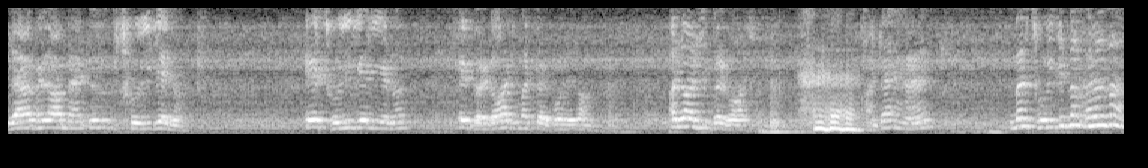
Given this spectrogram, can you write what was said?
ਲੈ ਫਿਰ ਆ ਮੈਂ ਤੈਨੂੰ ਸੂਈ ਦੇਣਾ। ਇਹ ਸੂਈ ਜਿਹੜੀ ਹੈ ਨਾ ਇਹ ਦਰਗਾਹ 'ਚ ਮੈਂ ਤੇਰੇ ਕੋਲ ਲਾਂ ਅੱਲਾ ਦੀ ਦਰਗਾਹ 'ਚ। ਹੈ ਮੈਂ ਸੂਈ ਕਿੱਦਾਂ ਖੜਾਂਗਾ?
